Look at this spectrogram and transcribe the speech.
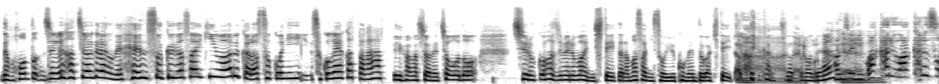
でも本当18話ぐらいのね、変則が最近はあるから、そこに、そこが良かったなっていう話をね、ちょうど収録を始める前にしていたら、まさにそういうコメントが来ていたっていう感じだったので。あーなるほど完全にわかるわかるぞ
